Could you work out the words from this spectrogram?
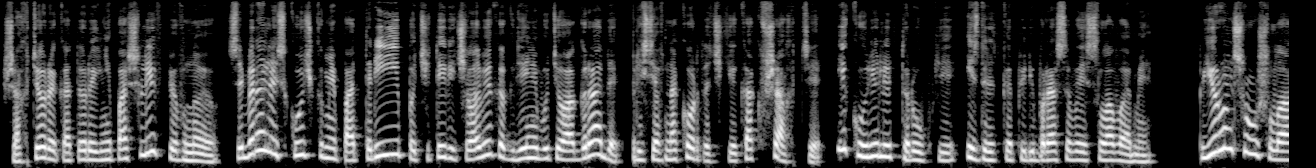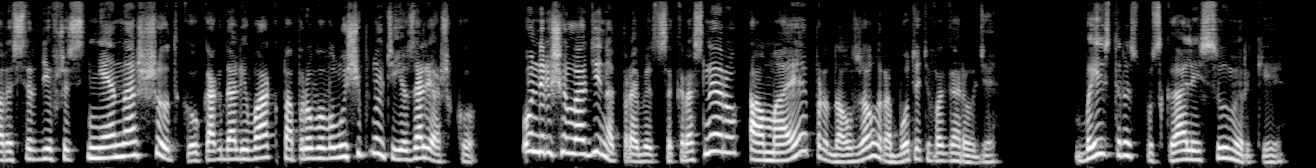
Шахтеры, которые не пошли в пивную, собирались кучками по три, по четыре человека где-нибудь у ограды, присев на корточки, как в шахте, и курили трубки, изредка перебрасываясь словами. Пьерунша ушла, рассердившись не на шутку, когда левак попробовал ущипнуть ее за ляжку. Он решил один отправиться к Краснеру, а Маэ продолжал работать в огороде. Быстро спускались сумерки.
